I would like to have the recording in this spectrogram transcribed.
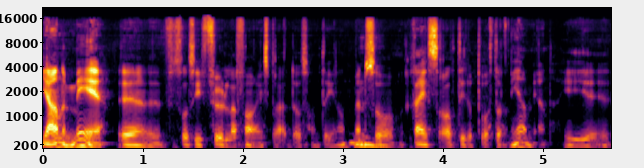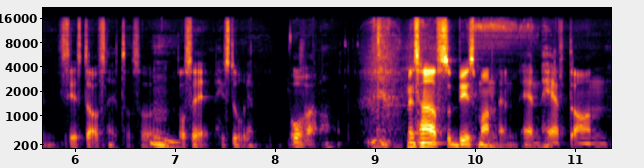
gjerne med eh, si full erfaringsbredde. og sånne ting. Men så reiser alltid reporteren hjem igjen i eh, siste avsnitt, og så, mm. og så er historien over. Da. Mens her så bys man en, en helt annen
